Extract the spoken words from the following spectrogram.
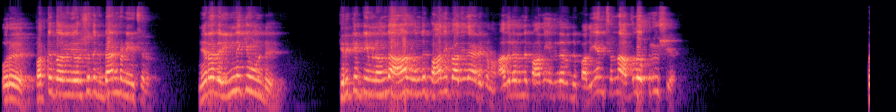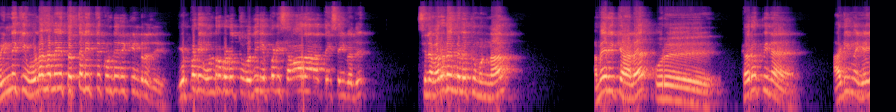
ஒரு பத்து பதினஞ்சு வருஷத்துக்கு பேன் பண்ணி வச்சிருக்கு நிறைவேறு இன்னைக்கும் உண்டு. கிரிக்கெட் டீம்ல வந்து ஆள் வந்து பாதி பாதி தான் எடுக்கணும். அதுல இருந்து பாதி இதுல இருந்து பாதி. ஏன்னு சொன்னா அவ்வளவு குரூஷியல் இன்னைக்கு உலகமே தத்தளித்துக் கொண்டிருக்கின்றது. எப்படி ஒன்றுபடுத்துவது எப்படி சமாதானத்தை செய்வது? சில வருடங்களுக்கு முன்னால் அமெரிக்கால ஒரு கருப்பின அடிமையை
